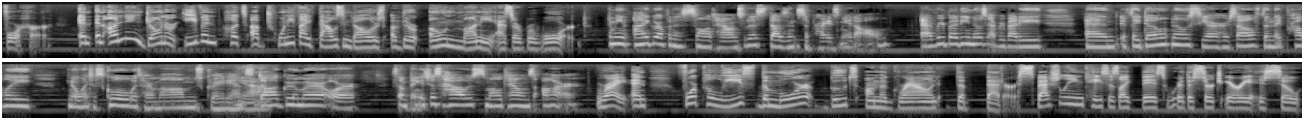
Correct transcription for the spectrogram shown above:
for her. And an unnamed donor even puts up $25,000 of their own money as a reward. I mean, I grew up in a small town, so this doesn't surprise me at all. Everybody knows everybody. And if they don't know Sierra herself, then they probably, you know, went to school with her mom's great aunt's yeah. dog groomer or something. It's just how small towns are. Right. And for police, the more boots on the ground, the better, especially in cases like this where the search area is so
